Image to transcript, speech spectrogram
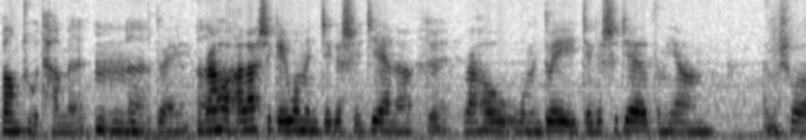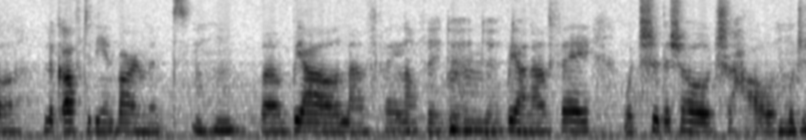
帮助他们。嗯嗯嗯，对。然后阿拉是给我们这个世界呢。对。然后我们对这个世界怎么样？怎么说？Look after the environment。嗯哼。不不要浪费。浪费，对对。不要浪费。我吃的时候吃好，或者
